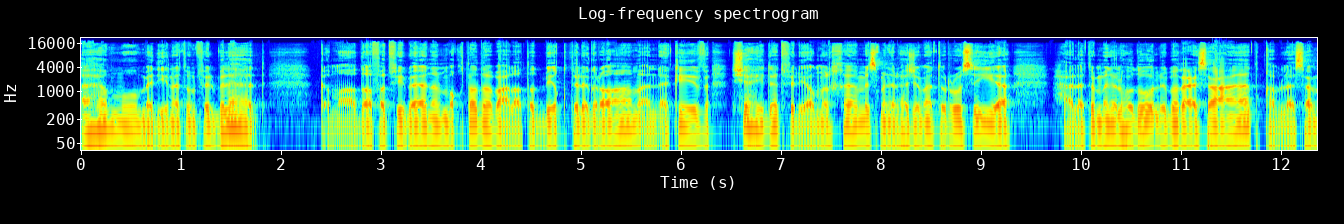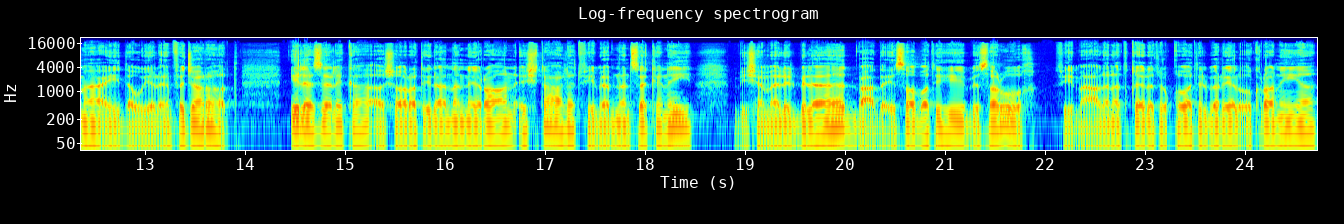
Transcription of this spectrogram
أهم مدينة في البلاد. كما أضافت في بيان مقتضب على تطبيق تليجرام أن كيف شهدت في اليوم الخامس من الهجمات الروسية حالة من الهدوء لبضع ساعات قبل سماع دوي الانفجارات. إلى ذلك أشارت إلى أن النيران اشتعلت في مبنى سكني بشمال البلاد بعد إصابته بصاروخ فيما أعلنت قيادة القوات البرية الأوكرانية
